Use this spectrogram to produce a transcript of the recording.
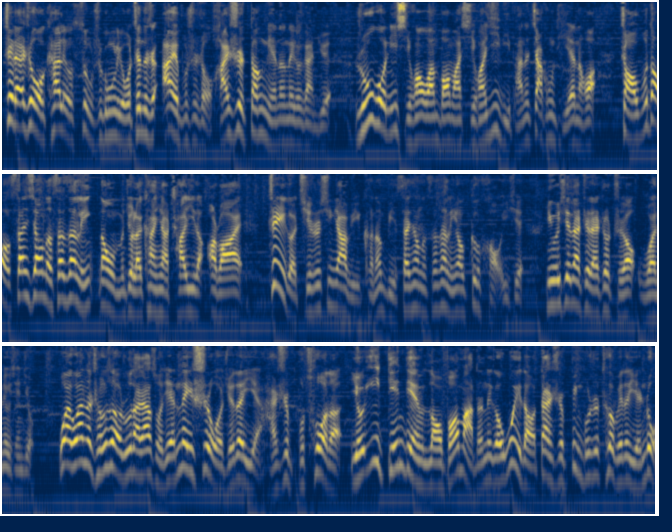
这台车我开了有四五十公里，我真的是爱不释手，还是当年的那个感觉。如果你喜欢玩宝马，喜欢 E 底盘的驾控体验的话，找不到三厢的三三零，那我们就来看一下叉一的二八 i。这个其实性价比可能比三厢的三三零要更好一些，因为现在这台车只要五万六千九。外观的成色如大家所见，内饰我觉得也还是不错的，有一点点老宝马的那个味道，但是并不是特别的严重。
